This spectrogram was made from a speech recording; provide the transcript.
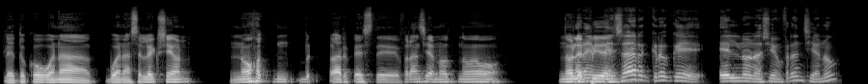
Le tocó buena, buena selección. No, este, Francia no, no, no le Para pide. empezar, creo que él no nació en Francia, ¿no?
